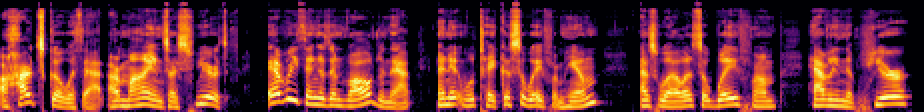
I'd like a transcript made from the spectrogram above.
our hearts go with that, our minds, our spirits, everything is involved in that, and it will take us away from Him as well as away from having the pure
